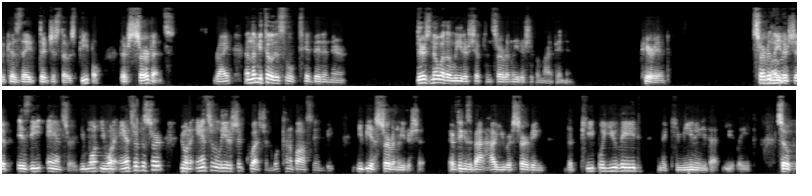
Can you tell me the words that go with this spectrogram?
because they, they're just those people. They're servants, right? And let me throw this little tidbit in there. There's no other leadership than servant leadership, in my opinion. Period. Servant leadership it. is the answer. You want you want to answer the cert, you want to answer the leadership question. What kind of boss do you need to be? You be a servant leadership. Everything is about how you are serving the people you lead and the community that you lead. So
